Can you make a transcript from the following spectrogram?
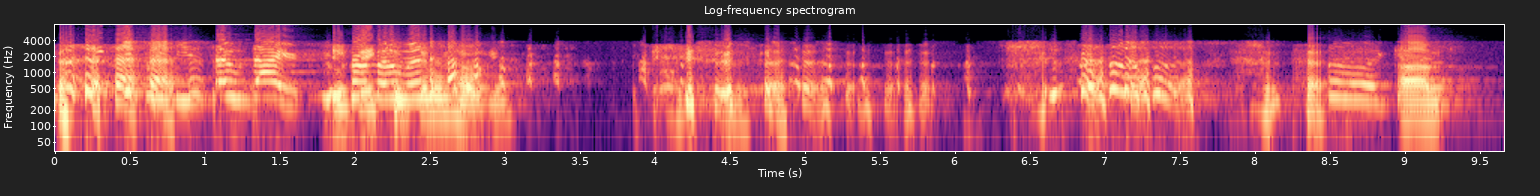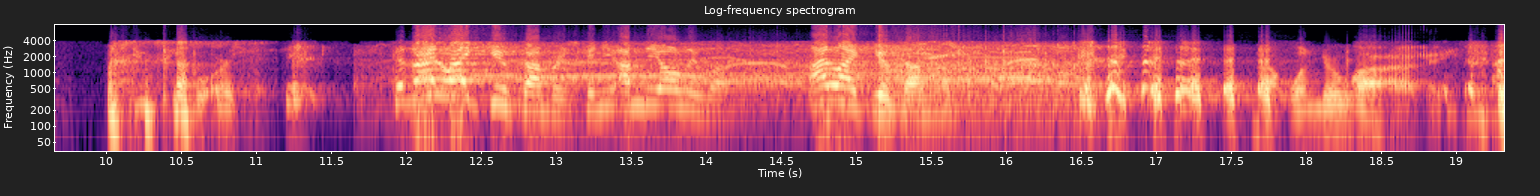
think you zoned out if for they a moment. kissing and hugging, oh, my um, people are. Because I like cucumbers. Can you? I'm the only one. I like cucumbers. I wonder why.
